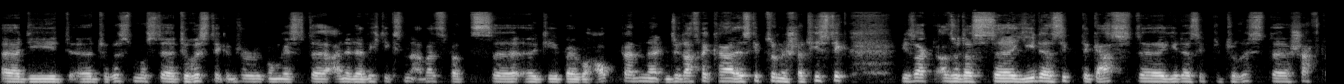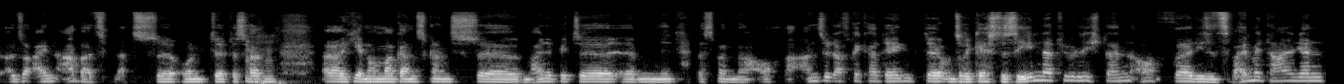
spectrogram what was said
äh, die äh, Tourismus, äh, Touristik, Entschuldigung, ist äh, einer der wichtigsten Arbeitsplatzgeber überhaupt dann äh, in Südafrika. Es gibt so eine Statistik, die sagt also, dass äh, jeder siebte Gast, äh, jeder siebte Tourist äh, schafft also einen Arbeitsplatz. Äh, und äh, deshalb mhm. äh, hier nochmal ganz, ganz äh, meine Bitte, ähm, dass man da auch an Südafrika denkt. Äh, unsere Gäste sehen natürlich dann auch äh, diese zwei Medaillen,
